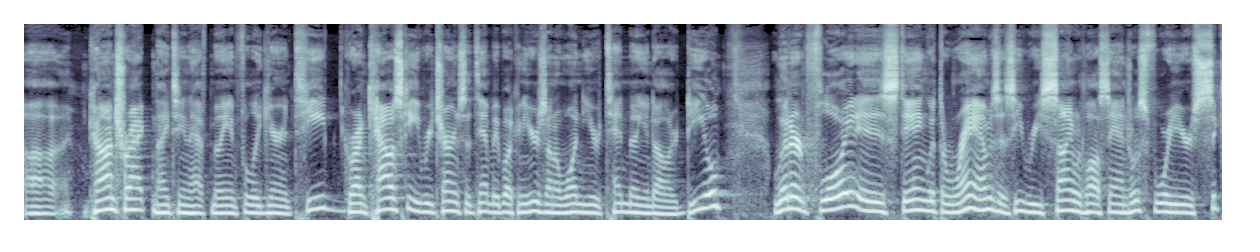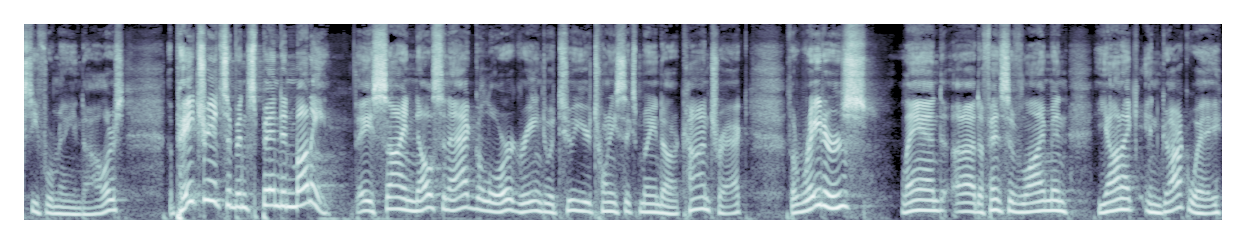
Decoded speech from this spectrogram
uh, contract, nineteen and a half million fully guaranteed. Gronkowski returns to the Tampa Bay Buccaneers on a one-year, ten million dollar deal. Leonard Floyd is staying with the Rams as he re-signed with Los Angeles, four years, sixty-four million dollars. The Patriots have been spending money. They signed Nelson Agholor, agreeing to a two-year, twenty-six million dollar contract. The Raiders land uh, defensive lineman Yannick Ngakoue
